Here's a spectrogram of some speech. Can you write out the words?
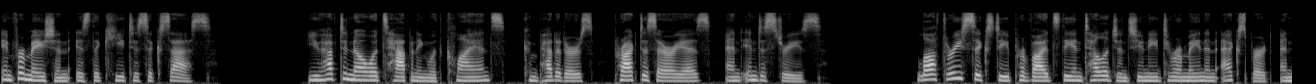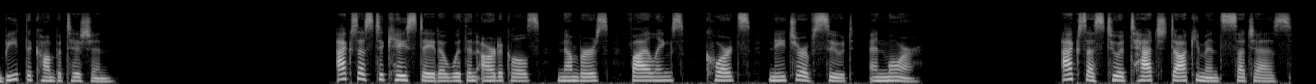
information is the key to success. You have to know what's happening with clients, competitors, practice areas, and industries. Law 360 provides the intelligence you need to remain an expert and beat the competition. Access to case data within articles, numbers, filings, courts, nature of suit, and more. Access to attached documents such as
